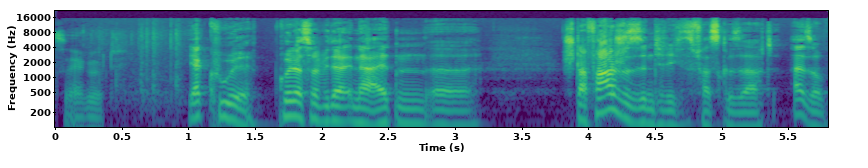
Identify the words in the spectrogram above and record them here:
Sehr gut. Ja, cool. Cool, dass wir wieder in der alten äh, Staffage sind, hätte ich jetzt fast gesagt. Also,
